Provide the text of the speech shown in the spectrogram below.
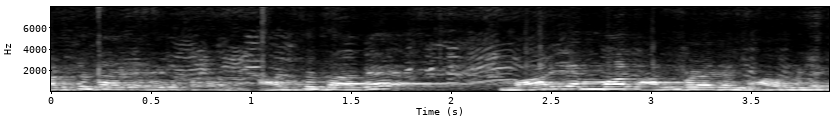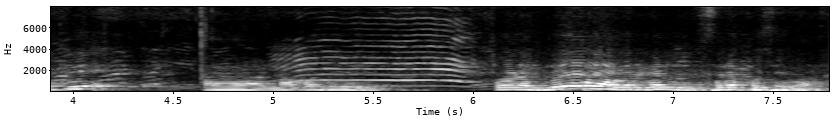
அடுத்ததாக அடுத்ததாக மாரியம்மாள் அன்பழகன் அவர்களுக்கு நமது தோழர் வேறு அவர்கள் சிறப்பு செய்வார்.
